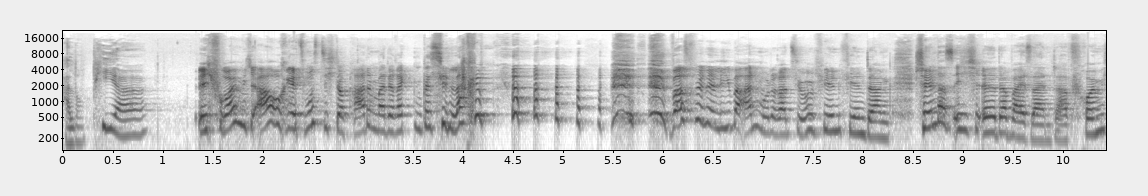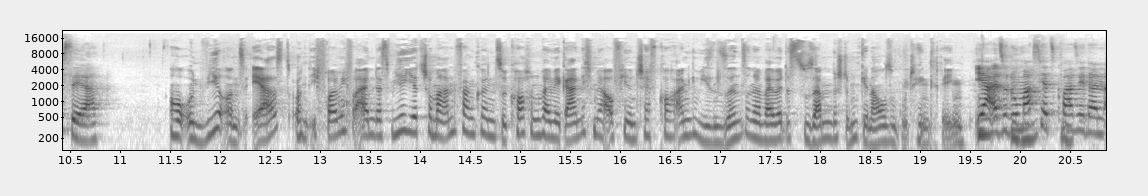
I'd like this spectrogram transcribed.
Hallo Pia. Ich freue mich auch. Jetzt musste ich doch gerade mal direkt ein bisschen lachen. Was für eine liebe Anmoderation. Vielen, vielen Dank. Schön, dass ich äh, dabei sein darf. Ich freue mich sehr. Oh, und wir uns erst. Und ich freue mich vor allem, dass wir jetzt schon mal anfangen können zu kochen, weil wir gar nicht mehr auf hier einen Chefkoch angewiesen sind, sondern weil wir das zusammen bestimmt genauso gut hinkriegen. Ja, also du machst jetzt quasi deinen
